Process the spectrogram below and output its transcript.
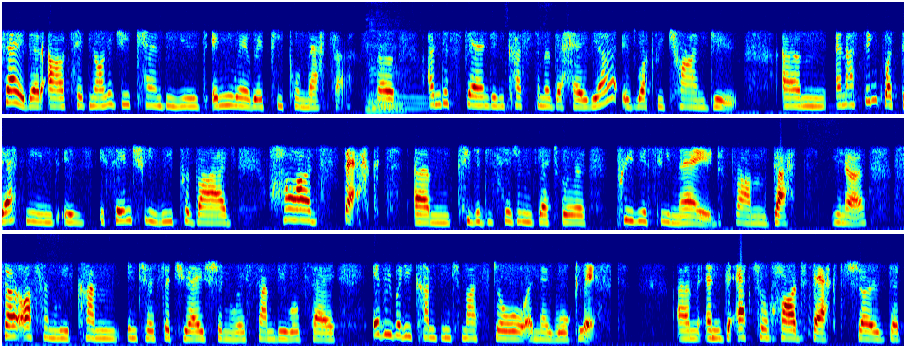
say that our technology can be used anywhere where people matter. So, understanding customer behavior is what we try and do. Um, and I think what that means is essentially we provide hard facts um, to the decisions that were previously made from gut. You know, so often we've come into a situation where somebody will say, everybody comes into my store and they walk left. Um, and the actual hard fact shows that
